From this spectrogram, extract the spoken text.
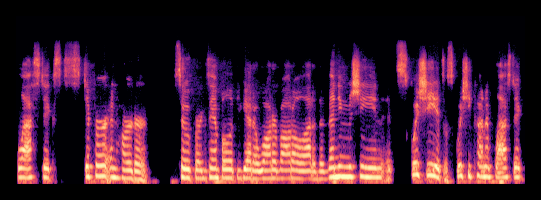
plastics stiffer and harder. So, for example, if you get a water bottle out of the vending machine, it's squishy, it's a squishy kind of plastic.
